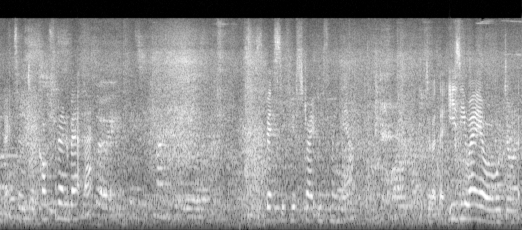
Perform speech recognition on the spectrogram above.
you don't seem too confident about that. It's best if you're straight with me now. We'll do it the easy way or we'll do it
